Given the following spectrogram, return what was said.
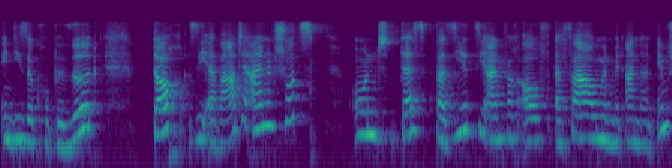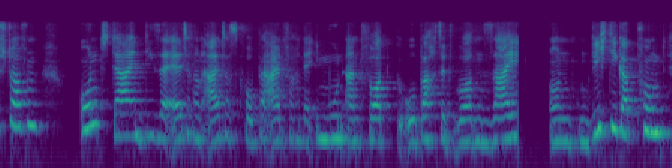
in dieser Gruppe wirkt. Doch sie erwarte einen Schutz und das basiert sie einfach auf Erfahrungen mit anderen Impfstoffen und da in dieser älteren Altersgruppe einfach eine Immunantwort beobachtet worden sei. Und ein wichtiger Punkt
